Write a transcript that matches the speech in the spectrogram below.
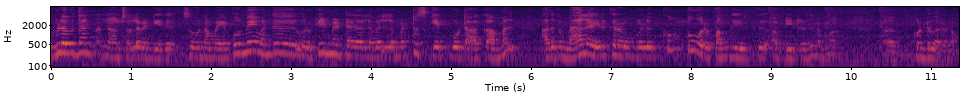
இவ்வளவு தான் நான் சொல்ல வேண்டியது. ஸோ நம்ம எப்போவுமே வந்து ஒரு கீழ்மட்ட லெவலில் மட்டும் ஸ்கேப் கோட் ஆக்காமல் அதுக்கு மேலே இருக்கிறவங்களுக்கும் ஒரு பங்கு இருக்குது அப்படின்றது நம்ம கொண்டு வரணும்.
